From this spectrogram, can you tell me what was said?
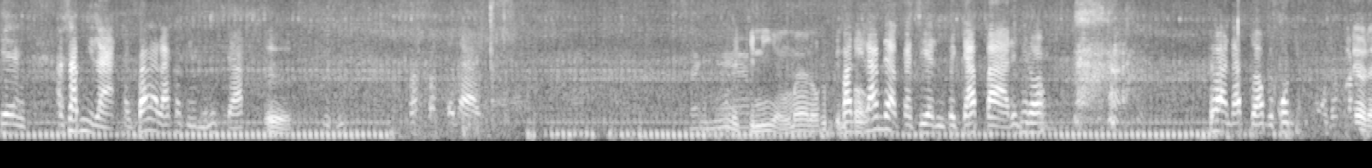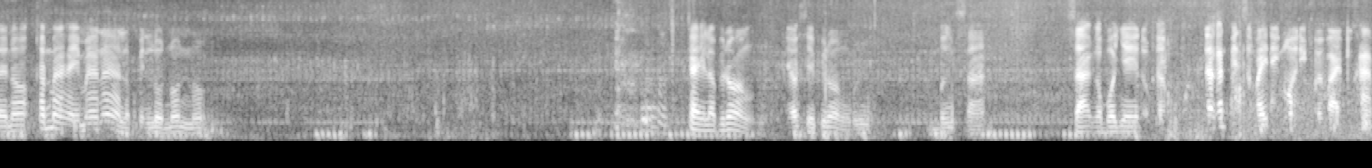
แจ้งอาซ้ำนี่แหละกันป้าละก็คือมันจักเออ ก็ได้ไป กินนี่อย่างมากเนาะคือเป็นบ้านขอนี้งน้ำเดือดกระเจียนไปจับปลาได้พี่น้องบ้านรับสองเป็นคนญี่ปุ่นเดี๋ยวไดเนาะคันมาให้มาหน้าเราเป็นรถนนท์เนาะไกลเราพี่น้องเดี๋ยวเสียพี่น้องเบิ่งเบิ่งสาสากับบ่ใหญ่ดอกครับถ้ากันเป็นสมัยเด็กน้อยนี่ค่อยไหวบ่ข้าม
